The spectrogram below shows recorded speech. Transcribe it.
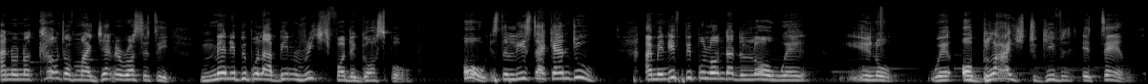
And on account of my generosity, many people are being reached for the gospel. Oh, it's the least I can do. I mean, if people under the law were, you know, were obliged to give a tenth,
